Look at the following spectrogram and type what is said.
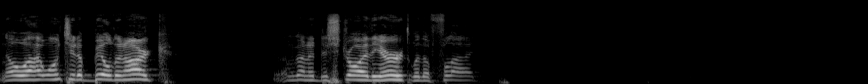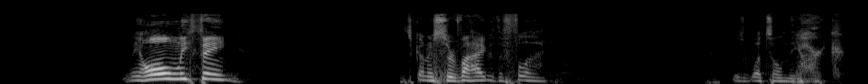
No, I want you to build an ark. I'm going to destroy the earth with a flood. The only thing that's going to survive the flood is what's on the ark.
